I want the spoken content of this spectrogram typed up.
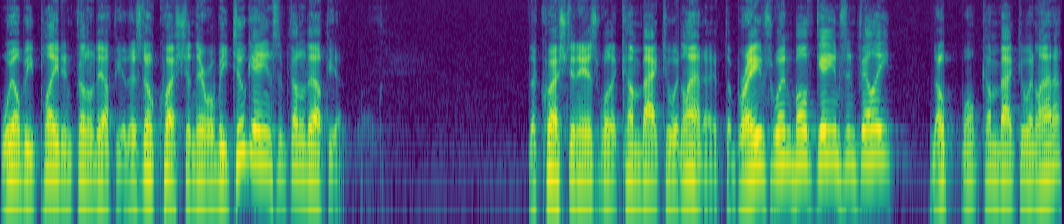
will be played in Philadelphia. There's no question there will be two games in Philadelphia. The question is, will it come back to Atlanta? If the Braves win both games in Philly, nope, won't come back to Atlanta.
